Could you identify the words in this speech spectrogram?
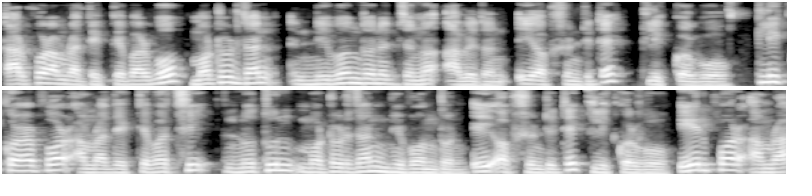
তারপর আমরা দেখতে পারব মোটরযান নিবন্ধনের জন্য আবেদন। এই অপশনটিতে ক্লিক করব। ক্লিক করার পর আমরা দেখতে পাচ্ছি নতুন মোটরযান নিবন্ধন। এই অপশনটিতে ক্লিক করব। এরপর আমরা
